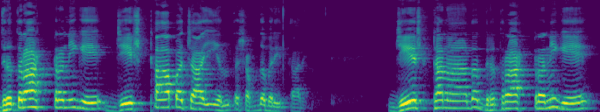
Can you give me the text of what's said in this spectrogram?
ಧೃತರಾಷ್ಟ್ರನಿಗೆ ಜ್ಯೇಷ್ಠಾಪಚಾಯಿ ಅಂತ ಶಬ್ದ ಬರೀತಾರೆ. ಜ್ಯೇಷ್ಠನಾದ ಧೃತರಾಷ್ಟ್ರನಿಗೆ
